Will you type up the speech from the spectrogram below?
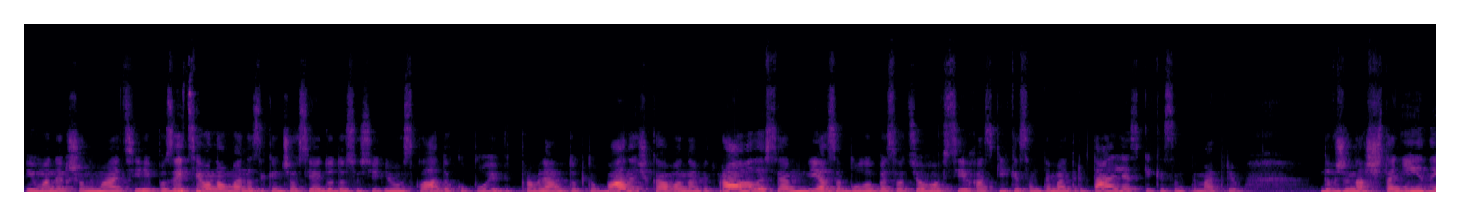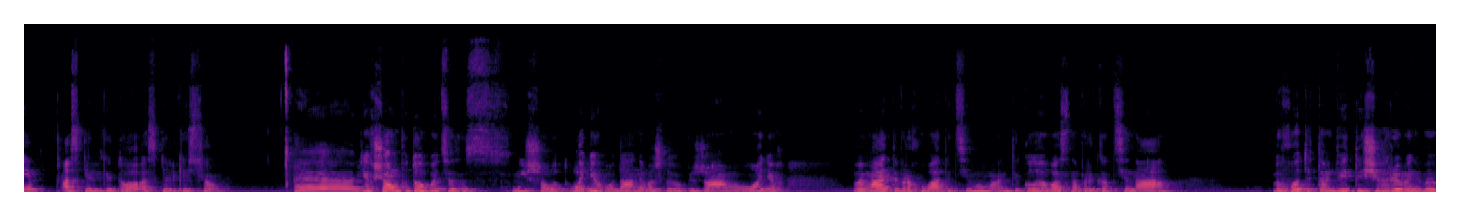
І в мене, якщо немає цієї позиції, вона в мене закінчилася, я йду до сусіднього складу, купую, відправляю. Тобто баночка, вона відправилася. Я забула без оцього всіх, а скільки сантиметрів талія, скільки сантиметрів довжина штаніни, а скільки то, а скільки сьо. Е, Якщо вам подобається ніша от одягу, да, неважливо, піжама, одяг, ви маєте врахувати ці моменти. Коли у вас, наприклад, ціна виходить там 2000 гривень, ви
